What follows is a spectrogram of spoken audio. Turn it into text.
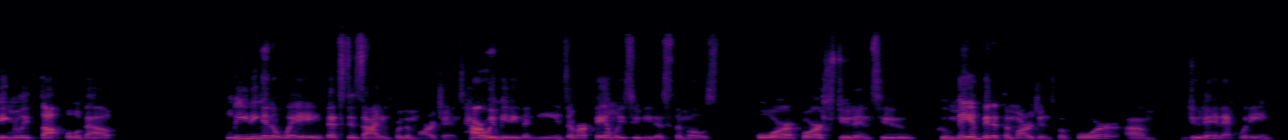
being really thoughtful about leading in a way that's designing for the margins. How are we meeting the needs of our families who need us the most or for our students who, who may have been at the margins before um, due to inequity?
